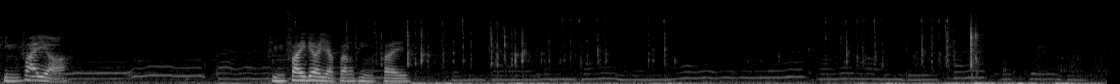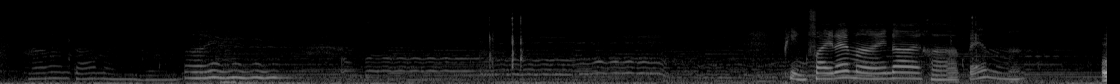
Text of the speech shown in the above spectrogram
ผิงไฟเหรอ ผิงไฟเดียวยอยากฟังผิงไฟ ผิงไฟได้ไหมได้ค่ะแป๊บนะโอ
